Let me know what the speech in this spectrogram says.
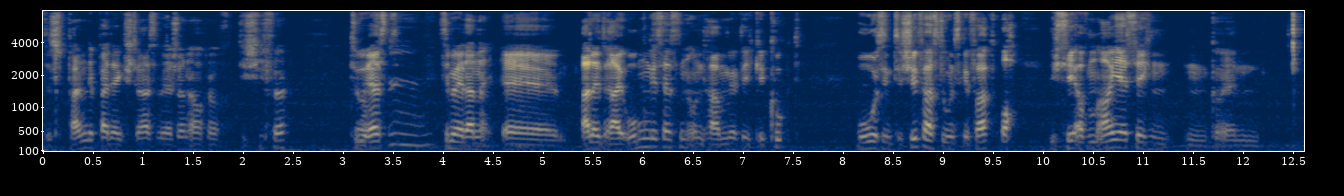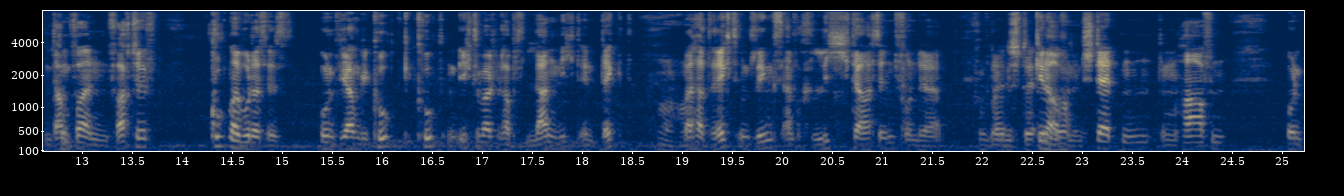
das Spannende bei der Straße wäre schon auch noch die Schiffe. Zuerst Mhm. sind wir dann äh, alle drei oben gesessen und haben wirklich geguckt, wo sind die Schiffe, hast du uns gefragt, oh, ich sehe auf dem AIS sehe ich einen, einen, einen Dampfer, ein Frachtschiff, guck mal, wo das ist. Und wir haben geguckt, geguckt und ich zum Beispiel habe es lang nicht entdeckt, weil halt rechts und links einfach Lichter sind von der Von beiden Städten. Genau, von den Städten, dem Hafen. Und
